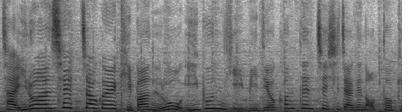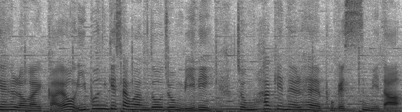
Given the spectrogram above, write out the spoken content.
자, 이러한 실적을 기반으로 2분기 미디어 컨텐츠 시장은 어떻게 흘러갈까요? 2분기 상황도 좀 미리 좀 확인을 해 보겠습니다.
